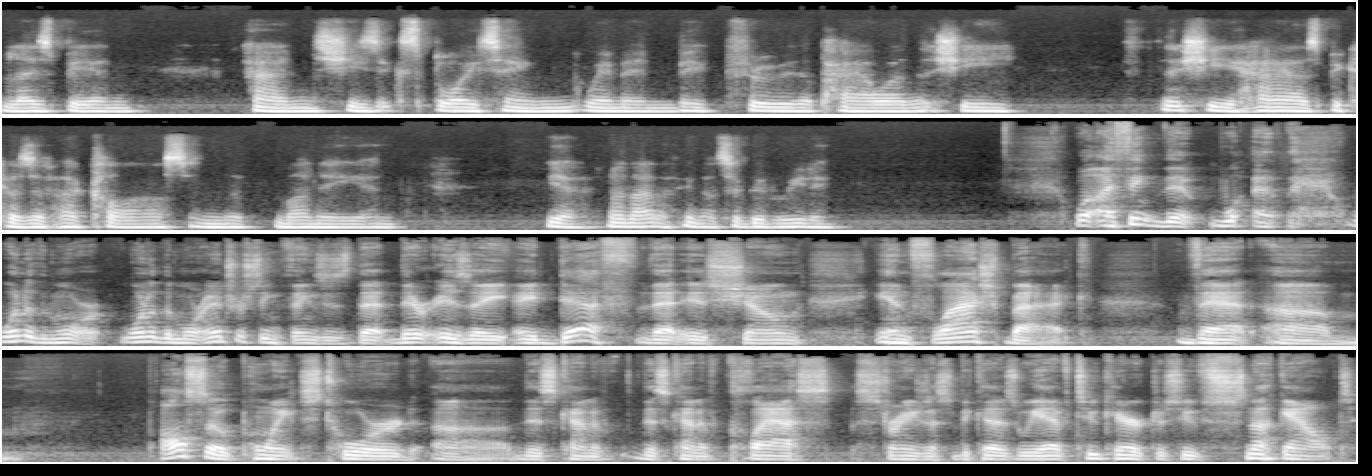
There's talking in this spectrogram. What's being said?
lesbian and she's exploiting women through the power that she that she has because of her class and the money and yeah no that i think that's a good reading. Well i think that uh, one of the more one of the more interesting things is that there is a, a death that is shown in flashback that um, also points toward uh, this kind of this kind of class strangeness because we have two characters who've snuck out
